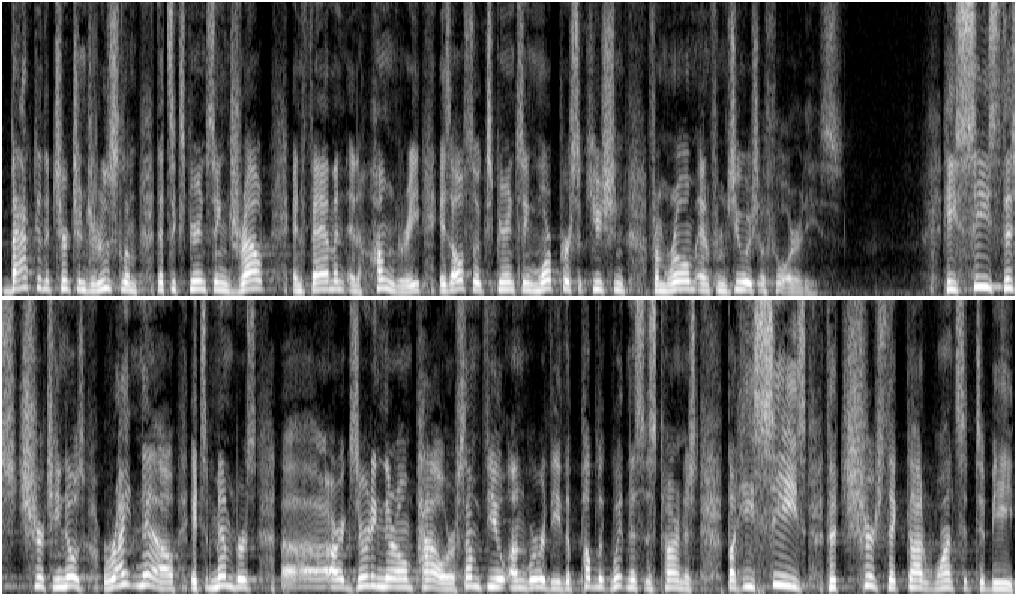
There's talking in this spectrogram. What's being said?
back to the church in Jerusalem that's experiencing drought and famine and hungry, is also experiencing more persecution from Rome and from Jewish authorities. He sees this church. He knows right now its members uh, are exerting their own power. Some feel unworthy. The public witness is tarnished. But he sees the church that God wants it to be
